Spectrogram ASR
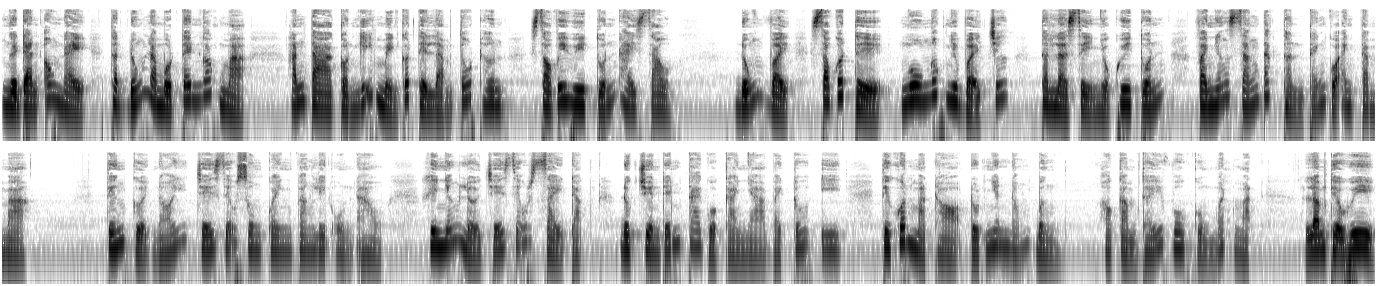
Người đàn ông này thật đúng là một tên ngốc mà. Hắn ta còn nghĩ mình có thể làm tốt hơn so với Huy Tuấn hay sao? Đúng vậy, sao có thể ngu ngốc như vậy chứ? Thật là sỉ nhục Huy Tuấn và những sáng tác thần thánh của anh ta mà. Tiếng cười nói, chế giễu xung quanh vang lên ồn ào. Khi những lời chế giễu dày đặc được truyền đến tai của cả nhà Bạch Tố Y, thì khuôn mặt họ đột nhiên nóng bừng. Họ cảm thấy vô cùng mất mặt. Lâm Thiểu Huy,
